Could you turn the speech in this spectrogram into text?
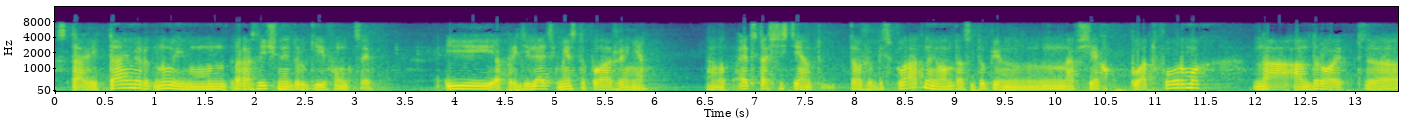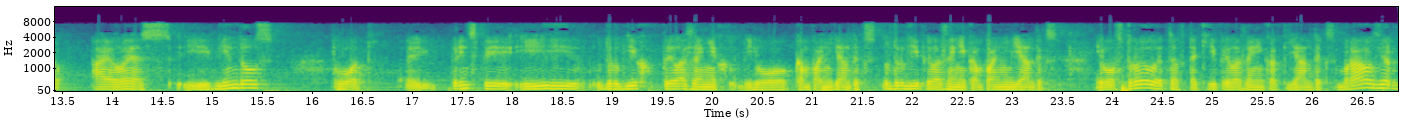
ставить таймер, ну и различные другие функции. И определять местоположение. Этот ассистент тоже бесплатный, он доступен на всех платформах, на Android, э, iOS и Windows. Вот. В принципе, и в других приложениях его компании Яндекс, в другие приложения компании Яндекс его встроил. Это в такие приложения, как Яндекс Браузер,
